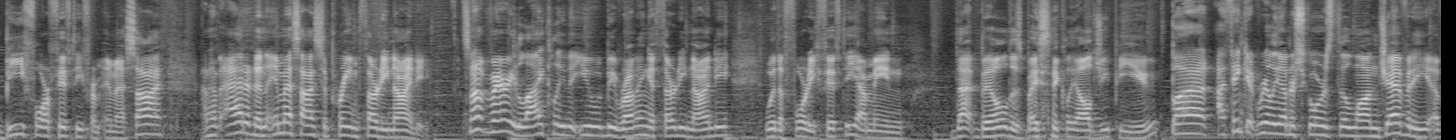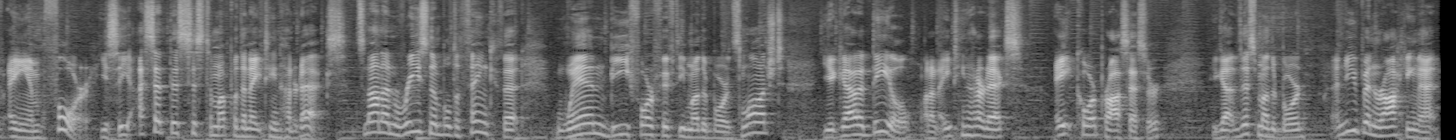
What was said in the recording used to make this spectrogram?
B450 from MSI, and I've added an MSI Suprim 3090. It's not very likely that you would be running a 3090 with a 4050. I mean, that build is basically all GPU, but I think it really underscores the longevity of AM4. You see, I set this system up with an 1800X. It's not unreasonable to think that when B450 motherboards launched, you got a deal on an 1800X 8-core processor, you got this motherboard, and you've been rocking that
